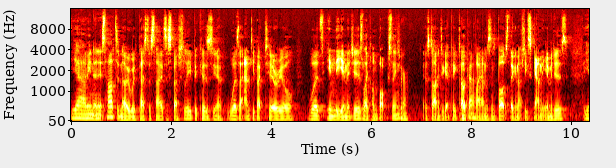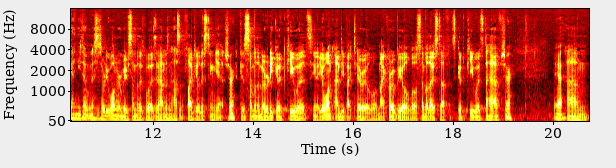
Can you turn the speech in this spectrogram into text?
Yeah, I mean, and it's hard to know with pesticides, especially because you know words like antibacterial, words in the images, like unboxing, Sure. are starting to get picked up by Amazon's bots. They can actually scan the images. Yeah, and you don't necessarily want to remove some of those words if Amazon hasn't flagged your listing yet, Sure. Because some of them are really good keywords. You know, you want antibacterial or microbial or some of those stuff. It's good keywords to have. Sure. Yeah. Um,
